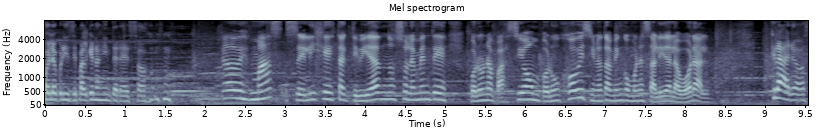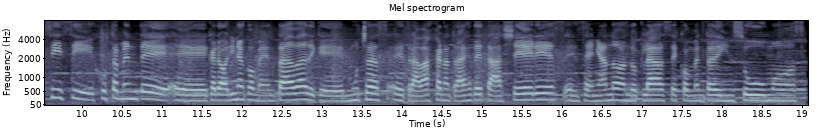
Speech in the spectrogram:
fue lo principal que nos interesó. Cada vez más se elige esta actividad no solamente por una pasión, por un hobby, sino también como una salida laboral. Claro, sí, sí, justamente eh, Carolina comentaba de que muchas eh, trabajan a través de talleres, enseñando, dando clases, con venta de insumos.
